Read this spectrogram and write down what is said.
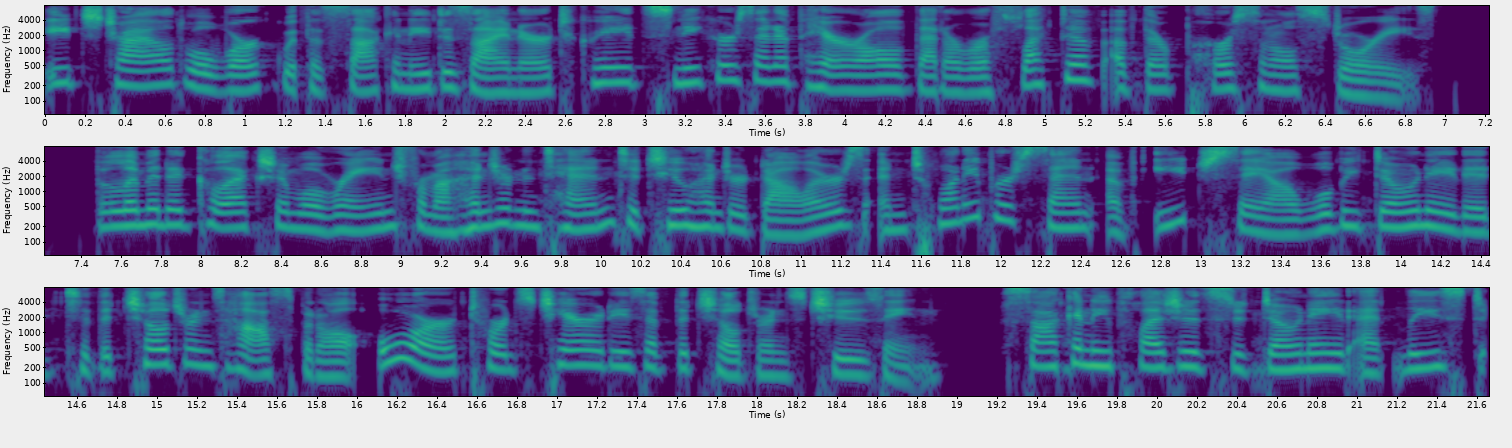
Each child will work with a Saucony designer to create sneakers and apparel that are reflective of their personal stories. The limited collection will range from 110 to $200, and 20% of each sale will be donated to the Children's Hospital or towards charities of the children's choosing. Saucony pledges to donate at least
